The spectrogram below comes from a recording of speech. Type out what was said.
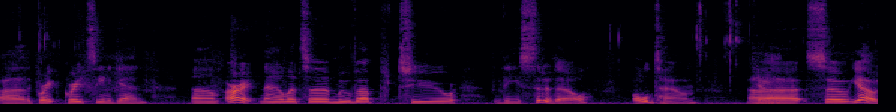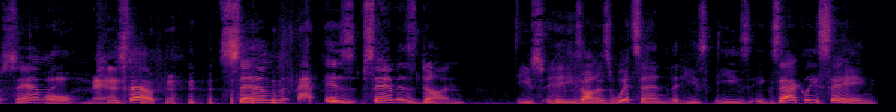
Uh, great, great scene again. Um, all right, now let's uh, move up to the Citadel, Old Town. Uh, Yeah. so yo, Sam Oh, man. peaced out. Sam is Sam is done. He's he's on his wits end that he's he's exactly saying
